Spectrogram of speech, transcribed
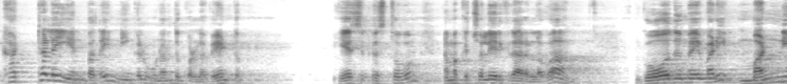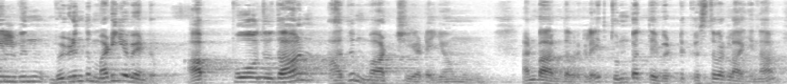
கட்டளை என்பதை நீங்கள் உணர்ந்து கொள்ள வேண்டும். இயேசு கிறிஸ்துவும் நமக்கு சொல்லியிருக்கிறார் அல்லவா? கோதுமை மணி மண்ணில் விழுந்து மடிய வேண்டும். அப்போதுதான் அது மாட்சியடையும். அன்பார்ந்தவர்களை துன்பத்தை விட்டு கிறிஸ்தவர்களாகி நாம்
